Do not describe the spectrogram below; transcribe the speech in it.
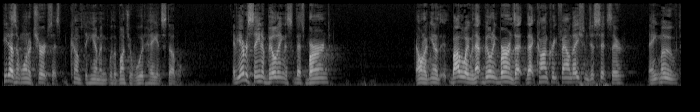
He doesn't want a church that comes to him and, with a bunch of wood, hay, and stubble. Have you ever seen a building that's, that's burned? I want to, you know, by the way, when that building burns, that, that concrete foundation just sits there, ain't moved.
